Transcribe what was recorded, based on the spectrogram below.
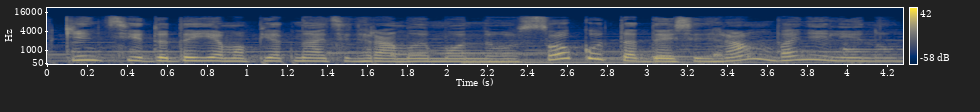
В кінці додаємо 15 г лимонного соку та 10 г ваніліну.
